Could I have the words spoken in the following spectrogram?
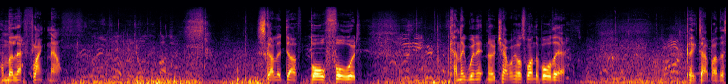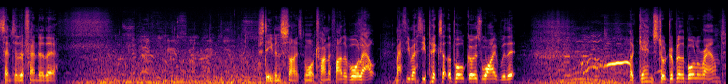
on the left flank now. Skylar Dove, ball forward. Can they win it? No, Chapel Hill's won the ball there. Picked up by the centre defender there. Steven Sizemore trying to find the ball out. Matthew Messi picks up the ball, goes wide with it. Again, still dribbling the ball around.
